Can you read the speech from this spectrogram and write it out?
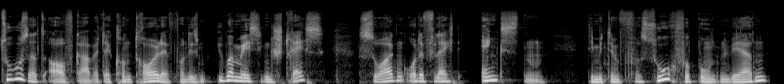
Zusatzaufgabe der Kontrolle, von diesem übermäßigen Stress, Sorgen oder vielleicht Ängsten, die mit dem Versuch verbunden werden,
